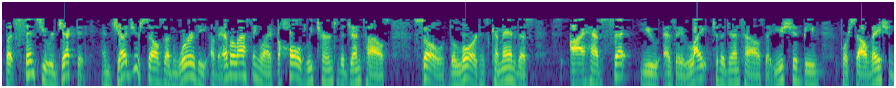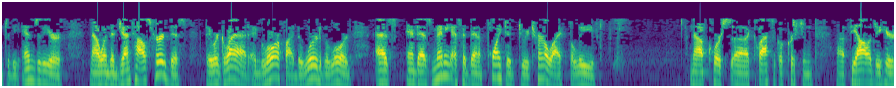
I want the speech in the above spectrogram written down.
But since you reject it and judge yourselves unworthy of everlasting life, behold, we turn to the Gentiles. So the Lord has commanded us I have set you as a light to the Gentiles, that you should be for salvation to the ends of the earth. Now, when the Gentiles heard this, they were glad and glorified the word of the Lord, as and as many as had been appointed to eternal life believed. Now, of course, uh, classical Christian uh, theology here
